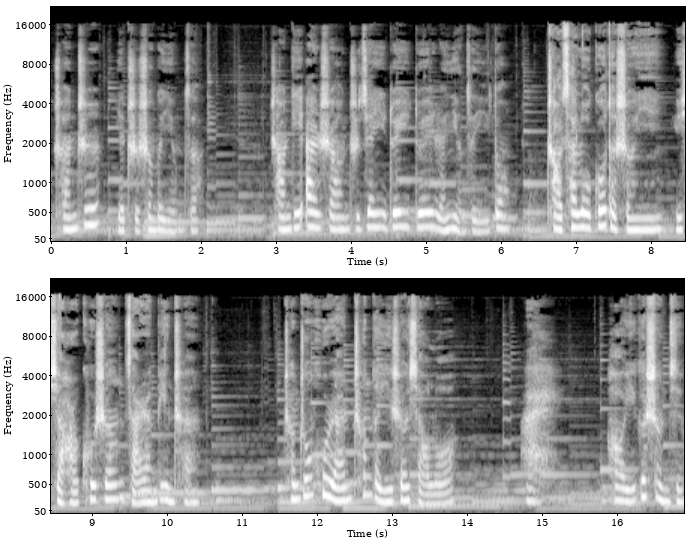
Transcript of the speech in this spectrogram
船只也只剩个影子。长堤岸上只见一堆一堆人影子移动，炒菜落锅的声音与小孩哭声杂然并陈。城中忽然“噌”的一声小锣，唉，好一个盛景！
